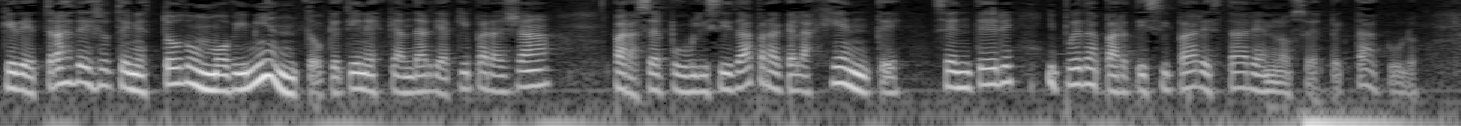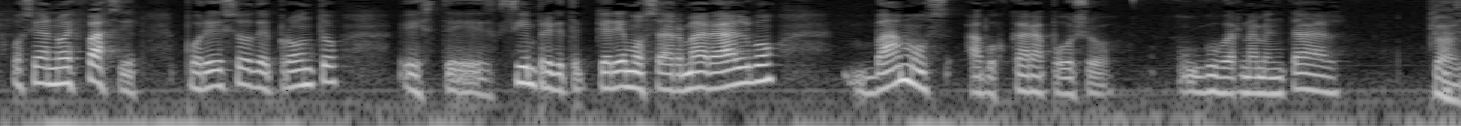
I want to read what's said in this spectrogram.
que detrás de eso tienes todo un movimiento que tienes que andar de aquí para allá para hacer publicidad, para que la gente se entere y pueda participar, estar en los espectáculos. O sea, no es fácil. Por eso de pronto, este, siempre que queremos armar algo, vamos a buscar apoyo gubernamental, Claro,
